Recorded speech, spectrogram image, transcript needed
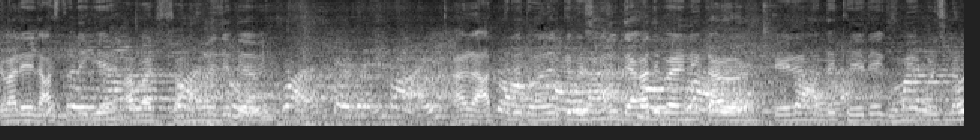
এবারে রাস্তাতে গিয়ে আবার সঙ্গমে যেতে হবে। আর রাত্রে তোমাদেরকে বেশি কিছু দেখাতে পারিনি, কারণ ট্রেনের মধ্যে খেয়ে দিয়ে ঘুমিয়ে পড়েছিলাম।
